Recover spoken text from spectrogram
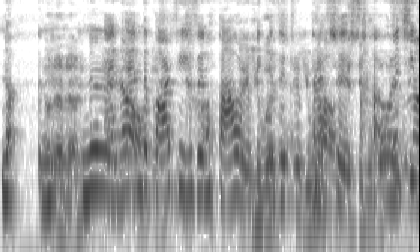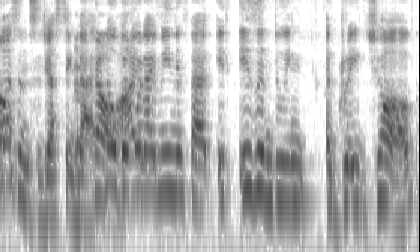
no, no, no. no, and, and, the party is in power because it represses. But she wasn't suggesting yeah. that. No, no but I what I mean is that it isn't doing a great job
